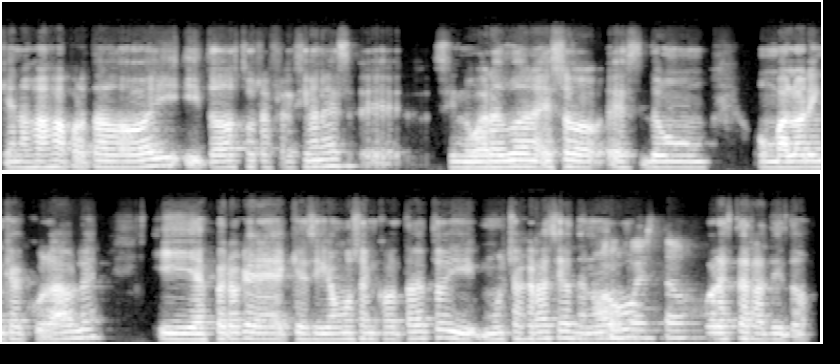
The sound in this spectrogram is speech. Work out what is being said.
que nos has aportado hoy y todas tus reflexiones. Eh, sin lugar a dudas, eso es de un, un valor incalculable y espero que, que, sigamos en contacto y muchas gracias de nuevo por este ratito.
